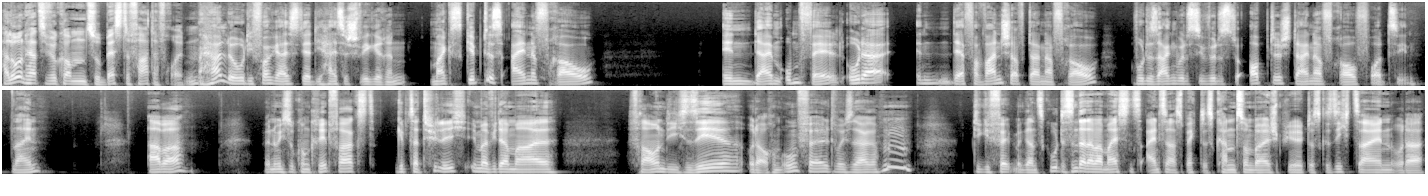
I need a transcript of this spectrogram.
Hallo und herzlich willkommen zu Beste Vaterfreuden. Hallo, die Folge heißt ja die heiße Schwägerin. Max, gibt es eine Frau in deinem Umfeld oder in der Verwandtschaft deiner Frau, wo du sagen würdest, sie würdest du optisch deiner Frau vorziehen? Nein. Aber wenn du mich so konkret fragst, gibt es natürlich immer wieder mal Frauen, die ich sehe oder auch im Umfeld, wo ich sage, hm, die gefällt mir ganz gut. Das sind dann aber meistens einzelne Aspekte. Es kann zum Beispiel das Gesicht sein oder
